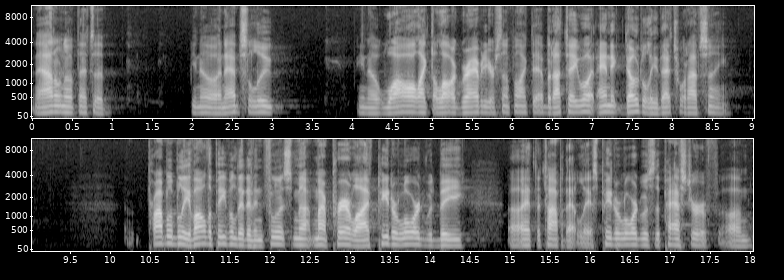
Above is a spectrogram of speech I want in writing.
Now, I don't know if that's a, you know, an absolute, you know, law like the law of gravity or something like that, but I tell you what, anecdotally, that's what I've seen. Probably of all the people that have influenced my, my prayer life, Peter Lord would be uh, at the top of that list. Peter Lord was the pastor of um,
